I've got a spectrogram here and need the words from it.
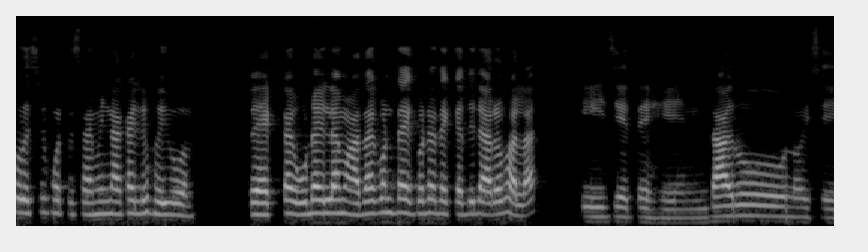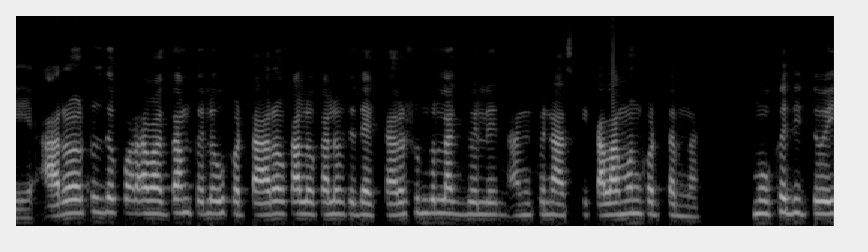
পরিশ্রম করতেছে, আমি না খাইলে হইব। তো একটা উড়াইলাম, আধা ঘণ্টা, এক ঘণ্টা রেখে দিলে আরও ভালো। এই যে দেখেন, দারুণ হয়েছে আরও একটু যদি করা বাজতাম তাহলে উপরটা আরও কালো কালো হতে দেখতে আরও সুন্দর হলে আমি কোনো আজকে কালামন করতাম না। মুখে দিতে ওই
